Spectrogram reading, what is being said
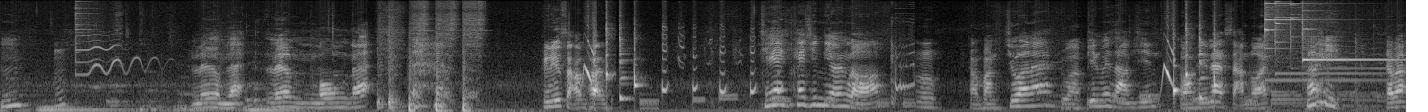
หืมหืมเริ่มแล้วเริ่มงงแล้วชิ้นนี้สามพันแค่แค่ชิ้นเดียวเองเหรอ อืมสามพันชัวร์นะ ชัวร์ กินไปสามชิ้นสองชิ้นแรกสามร้อยเฮ้ย ใช่ปะ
